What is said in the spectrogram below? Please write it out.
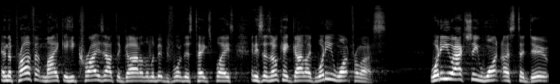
And the prophet Micah, he cries out to God a little bit before this takes place, and he says, Okay, God, like, what do you want from us? What do you actually want us to do?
